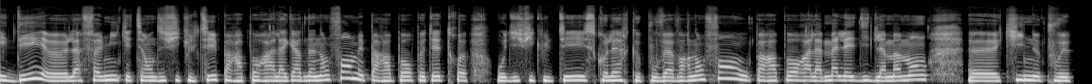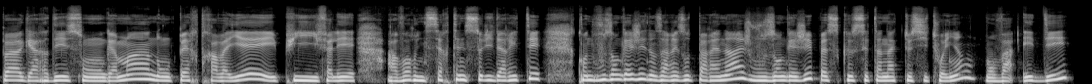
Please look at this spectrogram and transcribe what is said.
aider la famille qui était en difficulté par rapport à la garde d'un enfant, mais par rapport peut-être aux difficultés scolaires que pouvait avoir l'enfant ou par rapport à la maladie de la maman euh, qui ne pouvait pas garder son gamin, dont le père travaillait, et puis il fallait avoir une certaine solidarité. Quand vous engagez dans un réseau de parrainage, vous vous engagez parce que c'est un acte citoyen. On va aider,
